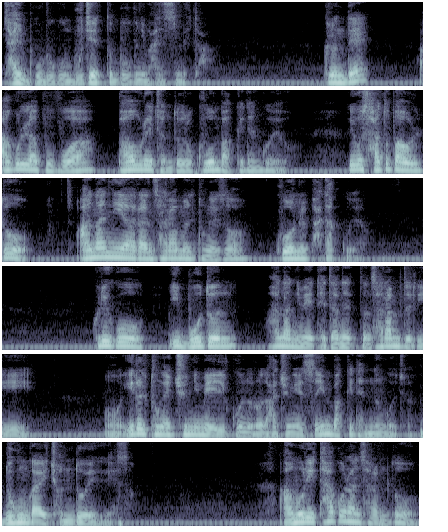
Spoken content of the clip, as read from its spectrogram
잘 모르고 무지했던 부분이 많습니다. 그런데 아굴라 부부와 바울의 전도로 구원받게 된 거예요. 그리고 사도 바울도 아나니아란 사람을 통해서 구원을 받았고요. 그리고 이 모든 하나님의 대단했던 사람들이 어, 이를 통해 주님의 일꾼으로 나중에 쓰임 받게 되는 거죠. 누군가의 전도에 의해서. 아무리 탁월한 사람도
